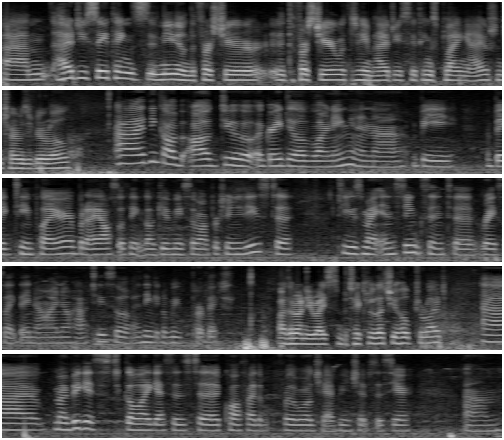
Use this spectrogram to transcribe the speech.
Um, how do you see things? In, you know, in the first year, the first year with the team, how do you see things playing out in terms of your role? Uh, I think I'll I'll do a great deal of learning and uh, be a big team player, but I also think they'll give me some opportunities to to use my instincts and to race like they know I know how to. So I think it'll be perfect. Are there any races in particular that you hope to ride? Uh, my biggest goal, I guess, is to qualify the, for the World Championships this year. Um,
